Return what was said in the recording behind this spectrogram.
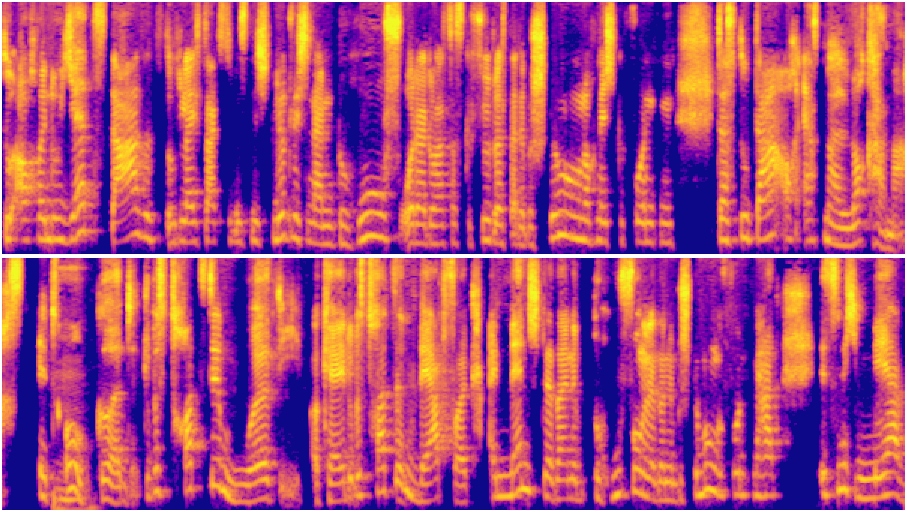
du auch wenn du jetzt da sitzt und vielleicht sagst, du bist nicht glücklich in deinem Beruf oder du hast das Gefühl, du hast deine Bestimmung noch nicht gefunden, dass du da auch erstmal locker machst. It's mhm. all good. Du bist trotzdem worthy, okay? Du bist trotzdem wertvoll. Ein Mensch, der seine Berufung oder seine Bestimmung gefunden hat, ist nicht mehr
